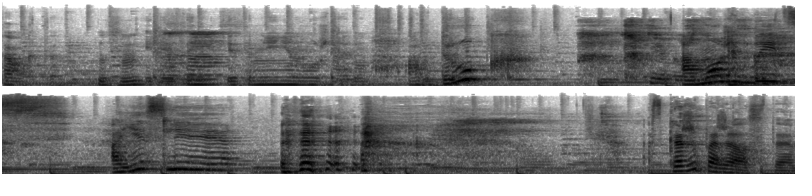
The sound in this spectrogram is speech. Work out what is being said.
так-то, угу. или это, это мне не нужно. Я думаю, а вдруг, а может быть, а если Скажи, пожалуйста,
